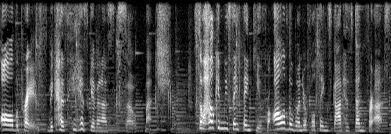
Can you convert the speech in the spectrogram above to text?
all the praise because he has given us so much. So, how can we say thank you for all of the wonderful things God has done for us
